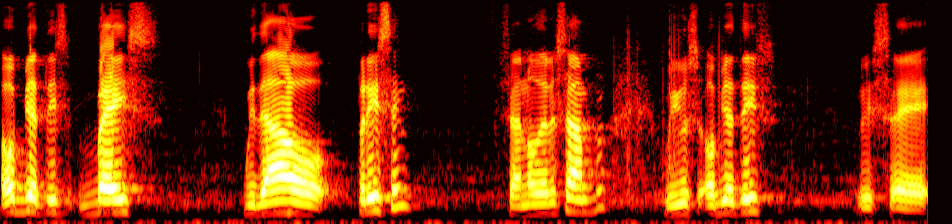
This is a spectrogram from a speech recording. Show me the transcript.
objectives based without prism. It's another example. We use objectives with a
